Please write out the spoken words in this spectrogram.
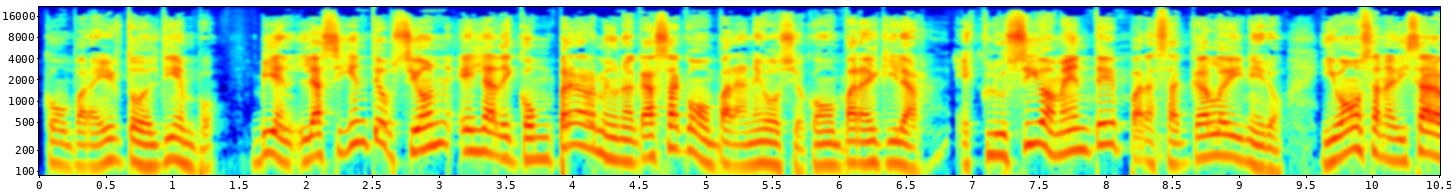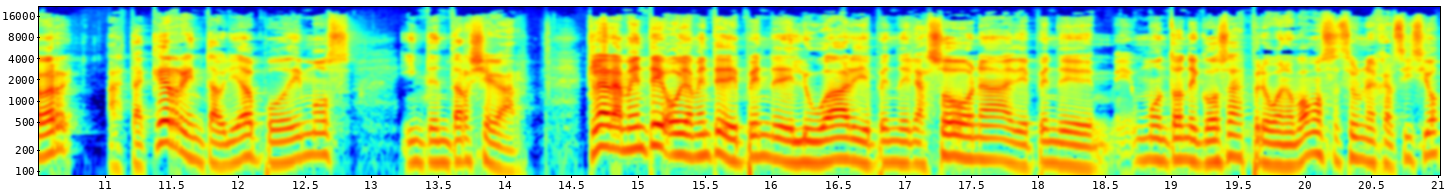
como para ir todo el tiempo. Bien, la siguiente opción es la de comprarme una casa como para negocio, como para alquilar, exclusivamente para sacarle dinero. Y vamos a analizar a ver hasta qué rentabilidad podemos intentar llegar. Claramente, obviamente depende del lugar y depende de la zona, depende de un montón de cosas, pero bueno, vamos a hacer un ejercicio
